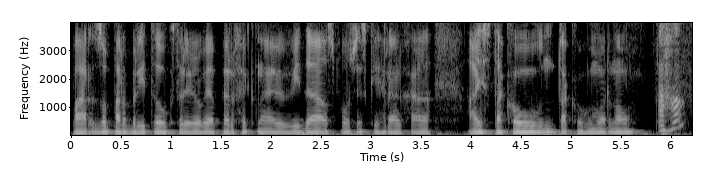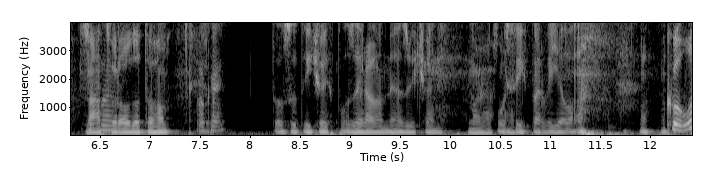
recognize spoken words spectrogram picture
pár, zo pár Britov, ktorí robia perfektné videá o spoločenských hrách a aj s takou, takou humornou Aha, náturou do toho. Okay. To sú tí, čo ich pozerávame ja zvyčajne. No jasne. Už si ich pár videla. Cool.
